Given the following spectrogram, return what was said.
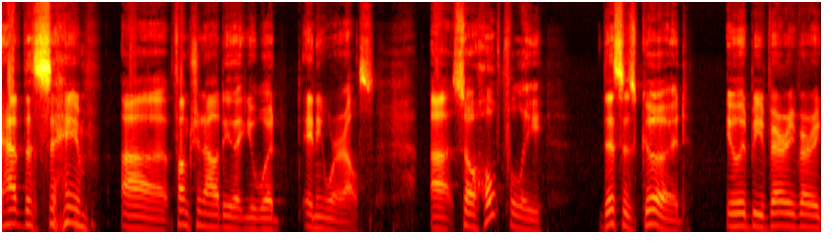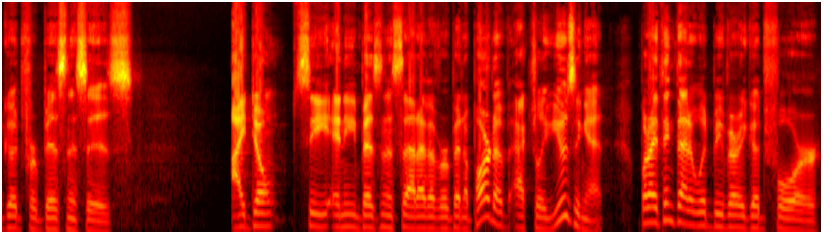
have the same uh, functionality that you would anywhere else. Uh, so hopefully, this is good. It would be very, very good for businesses. I don't see any business that I've ever been a part of actually using it, but I think that it would be very good for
